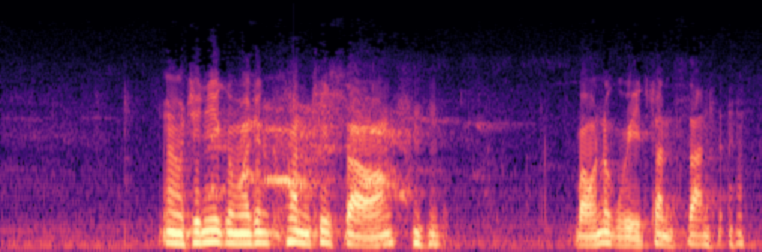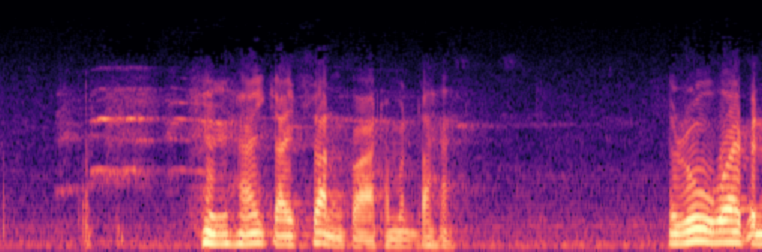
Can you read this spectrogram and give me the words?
ๆอ้าวทีนี้ก็มาถึงขั้นที่สองเบานกหวีดสั้นๆคือหายใจสั้นกว่าธรรมดา รู้ไว้เป็น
